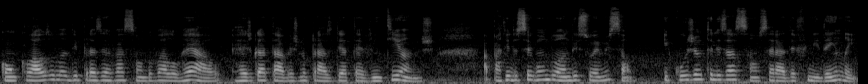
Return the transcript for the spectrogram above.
com cláusula de preservação do valor real, resgatáveis no prazo de até 20 anos, a partir do segundo ano de sua emissão, e cuja utilização será definida em lei.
